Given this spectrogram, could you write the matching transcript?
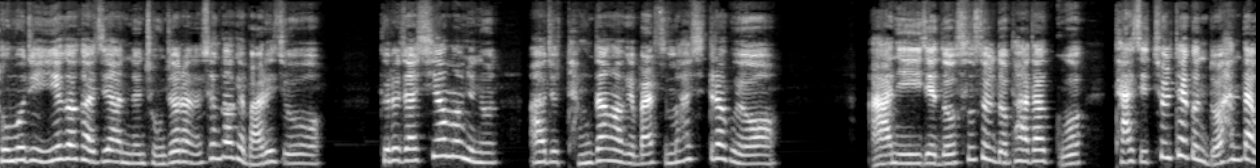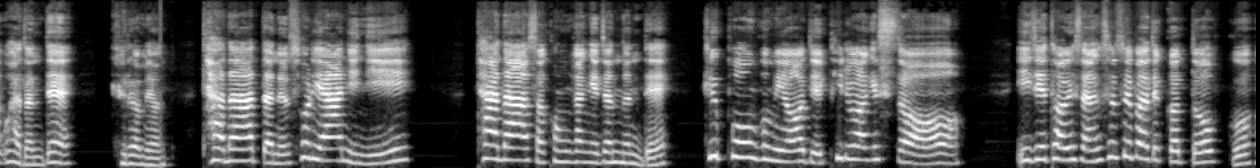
도무지 이해가 가지 않는 종자라는 생각에 말이죠. 그러자 시어머니는 아주 당당하게 말씀을 하시더라고요. 아니, 이제 너 수술도 받았고, 다시 출퇴근도 한다고 하던데, 그러면 다 나았다는 소리 아니니? 다 나아서 건강해졌는데, 그 보험금이 어디에 필요하겠어. 이제 더 이상 수술 받을 것도 없고,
